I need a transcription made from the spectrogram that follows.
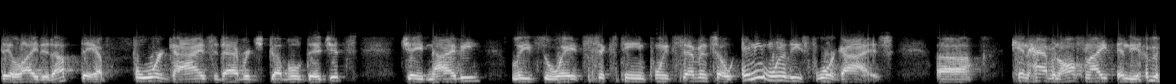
They light it up. They have four guys that average double digits. Jaden Ivey, leads the way at 16.7. So any one of these four guys uh, can have an off night, and the other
